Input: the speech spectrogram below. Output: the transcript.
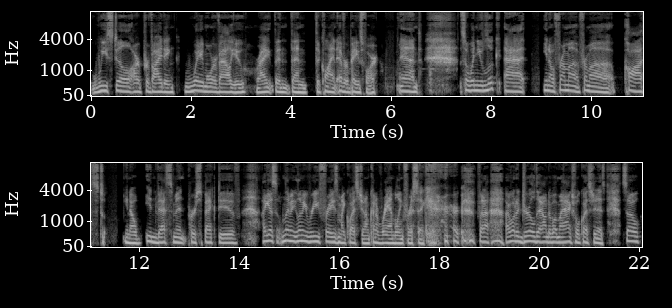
we still are providing way more value, right, than than the client ever pays for. And so when you look at, you know, from a from a cost you know investment perspective. I guess let me let me rephrase my question. I'm kind of rambling for a second but I, I want to drill down to what my actual question is. So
